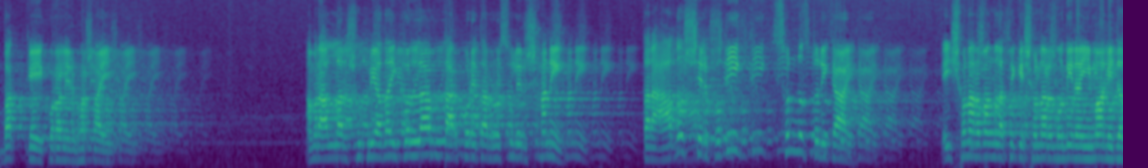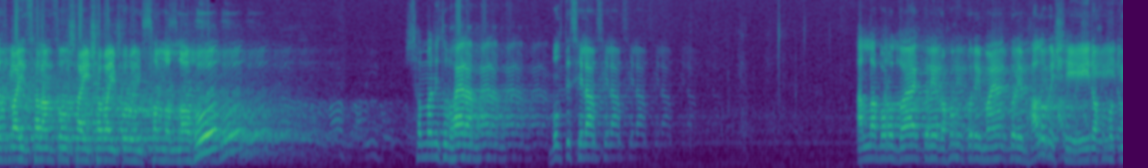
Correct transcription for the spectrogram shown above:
বাক্যে কোরআনের ভাষায় আমরা আল্লাহর শুক্রিয়া আদায় করলাম, তারপরে তার রসুলের শানে তার আদর্শের প্রতীক সুন্নত তরিকায় এই সোনার বাংলা থেকে সোনার মদিনা ইমান ইজাজবাই সালাম পৌঁছাই সবাই পড়ুন সাল্লাল্লাহু সম্মানিত ভাইরা বলতেছিলাম, আল্লাহ বড় দয়া করে, রহম করে, মায়া করে ভালোবেসে এই রহমতি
